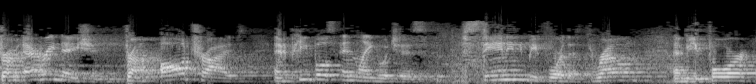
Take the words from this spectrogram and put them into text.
from every nation, from all tribes and peoples and languages, standing before the throne and before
